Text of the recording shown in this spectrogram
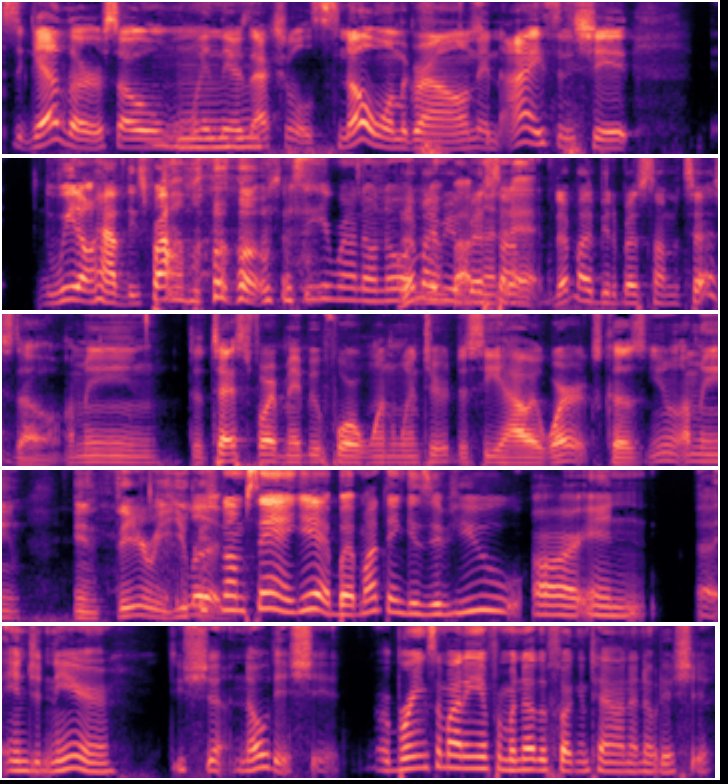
together, so when there's Mm-hmm. actual snow on the ground and ice and shit, we don't have these problems. see, around don't know That might be the about none best time. that. That. might be the best time to test, though. I mean, to test for it maybe for one winter to see how it works, because you know, I mean, in theory, you Look. That's what I'm saying. Yeah, but my thing is, if you are an uh, engineer, you should know this shit, or bring somebody in from another fucking town that know this shit.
